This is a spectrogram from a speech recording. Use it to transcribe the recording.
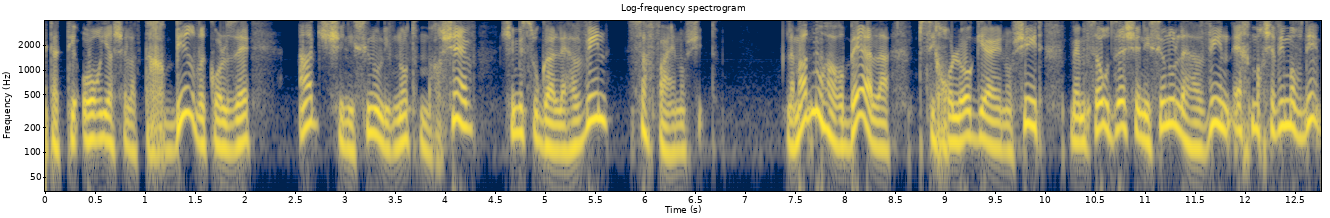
את התיאוריה של התחביר וכל זה, עד שניסינו לבנות מחשב שמסוגל להבין שפה אנושית. למדנו הרבה על הפסיכולוגיה האנושית באמצעות זה שניסינו להבין איך מחשבים עובדים.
